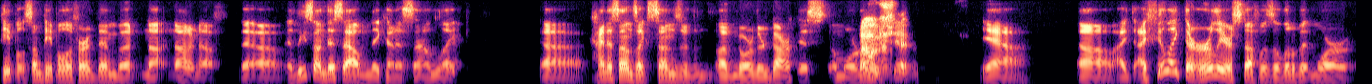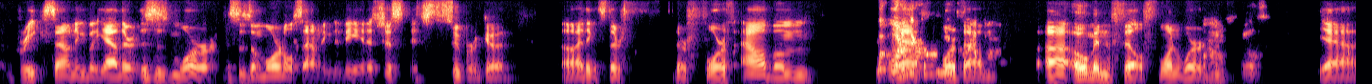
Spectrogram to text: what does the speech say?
people. Some people have heard them, but not not enough. Uh, at least on this album, they kind of sound like uh, kind of sounds like Sons of, of Northern Darkness, Immortal. oh shit. Yeah. Uh, I, I feel like their earlier stuff was a little bit more Greek sounding, but yeah, this is more this is immortal sounding to me, and it's just it's super good. Uh, I think it's their their fourth album. What, what are yeah, they called? Fourth album. Uh, Omen Filth, one word. Yeah.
